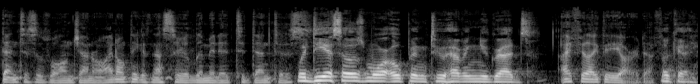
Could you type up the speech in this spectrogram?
dentists as well in general. I don't think it's necessarily limited to dentists. Were DSOs more open to having new grads? I feel like they are definitely. Okay.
